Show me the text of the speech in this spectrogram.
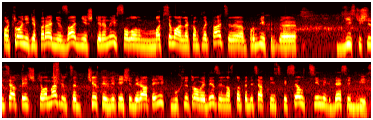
Парктроніки передні, задні, шкіряний салон, максимальна комплектація, пробіг е, 260 тисяч кілометрів. Це чистий 2009 рік, двохлітровий дизель на 150 кінських сил, цінник 10200.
